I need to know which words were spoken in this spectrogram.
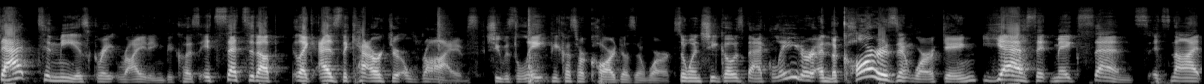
that to me is great writing because it sets it up like as the character arrives. She was late because her car doesn't work. So when she goes back later and the car isn't working, yes, it makes sense. It's not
